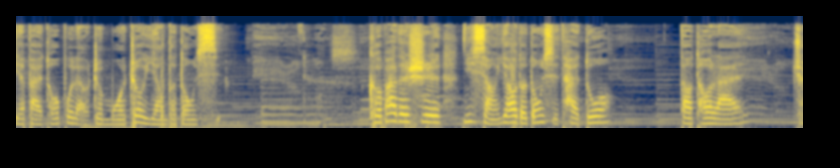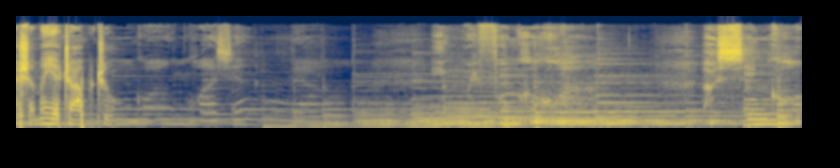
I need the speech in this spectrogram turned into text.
也摆脱不了这魔咒一样的东西。可怕的是，你想要的东西太多，到头来却什么也抓不住。因为风和花和星空，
